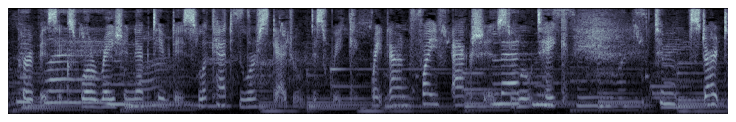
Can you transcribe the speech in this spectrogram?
purpose exploration activities. Look at your schedule this week. Write down five actions you will take to start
